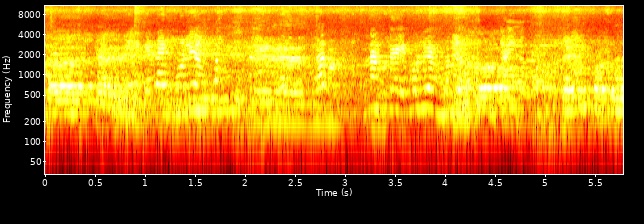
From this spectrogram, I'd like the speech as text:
เอ่ได้ผู้เลี้ยงมันนั่งใกล้ผู้เลี้ยงมันแล้วภูก็มิใจเต็นประตู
